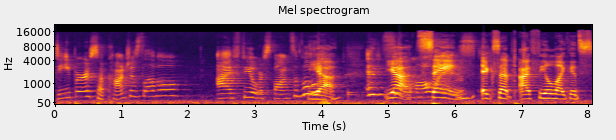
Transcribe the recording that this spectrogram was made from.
deeper subconscious level, I feel responsible. Yeah. And so I'm Yeah, same. Except I feel like it's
